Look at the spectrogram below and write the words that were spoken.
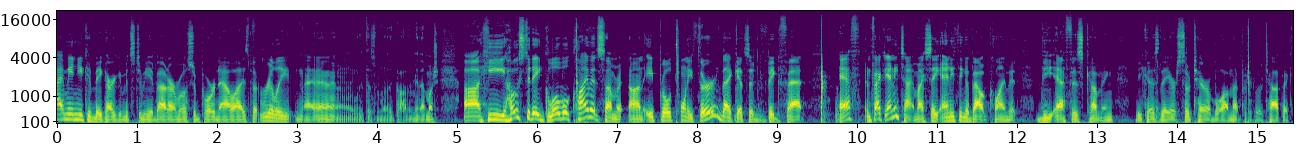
I mean, you could make arguments to me about our most important allies, but really, it doesn't really bother me that much. Uh, he hosted a global climate summit on April 23rd. That gets a big fat F. In fact, anytime I say anything about climate, the F is coming because they are so terrible on that particular topic.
